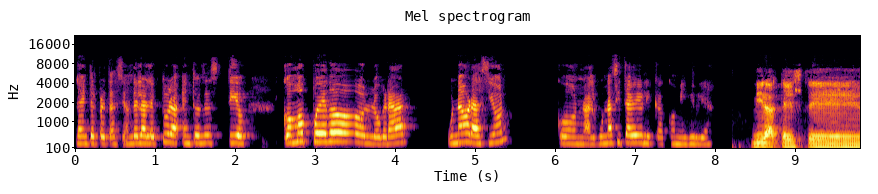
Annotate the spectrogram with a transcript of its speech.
la interpretación de la lectura. Entonces, tío, ¿cómo puedo lograr una oración con alguna cita bíblica, con mi Biblia? Mira, este,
